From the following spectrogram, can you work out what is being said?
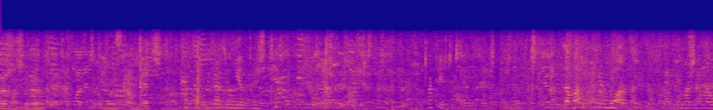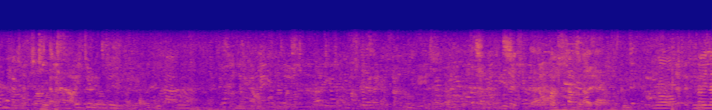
Leży sobie. Od młoda. Masz na umiarze przeczytać. Będziemy gdzie indziej. No, no i na,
